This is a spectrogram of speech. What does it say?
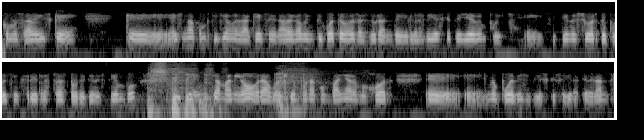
como sabéis que que es una competición en la que se navega 24 horas durante los días que te lleven, pues eh, si tienes suerte puedes ingerirlas todas porque tienes tiempo y si hay mucha maniobra o el tiempo no acompaña, a lo mejor eh, eh, no puedes y tienes que seguir hacia adelante.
